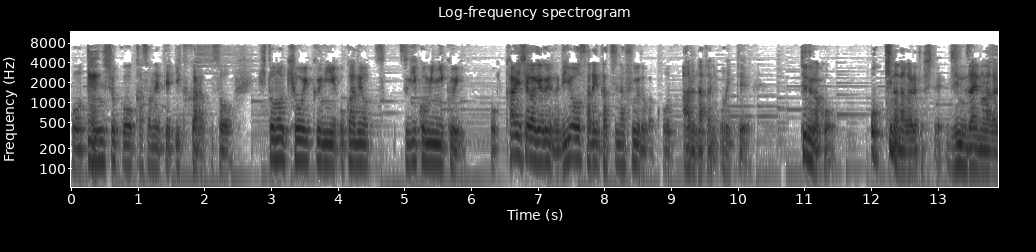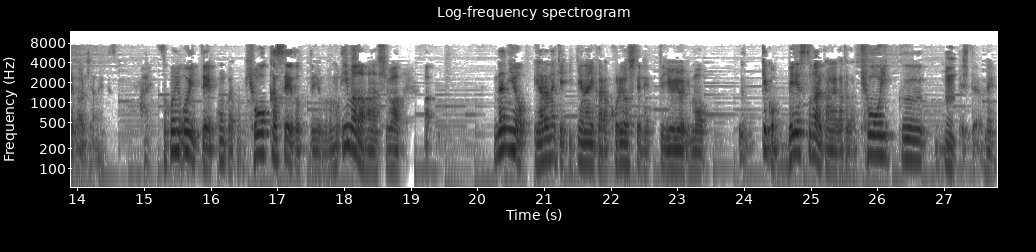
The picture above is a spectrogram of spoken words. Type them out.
こう転職を重ねていくからこそ、人の教育にお金をつつぎ込みにくい、こう会社が逆に利用されがちな風土がこうある中において、っていうのがこう、大きな流れとして人材の流れがあるじゃないですか。はい。そこにおいて、今回この評価制度っていうものも、今の話は、あ何をやらなきゃいけないからこれをしてねっていうよりも、結構ベースとなる考え方が教育でしたよね。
